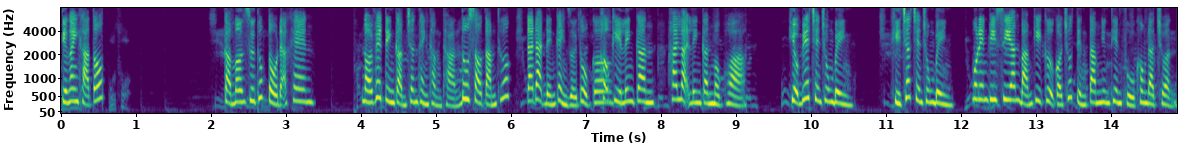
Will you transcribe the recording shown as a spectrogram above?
Tiếng Anh khá tốt. Cảm ơn sư thúc tổ đã khen. Nói về tình cảm chân thành thẳng thắn, tu 68 thước đã đạt đến cảnh giới tổ cơ, hậu kỳ linh căn, hai loại linh căn mộc hỏa. Hiểu biết trên trung bình, khí chất trên trung bình. Một NPC ăn bám kỳ cự có chút tiếng tăm nhưng thiên phú không đạt chuẩn.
